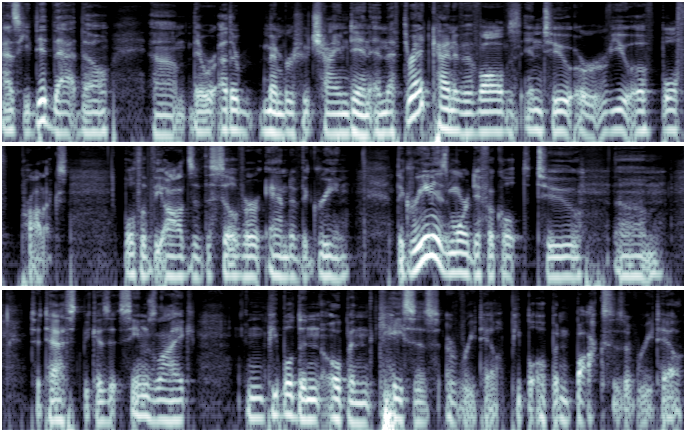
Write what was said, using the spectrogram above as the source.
As he did that, though, um, there were other members who chimed in, and the thread kind of evolves into a review of both products, both of the odds of the silver and of the green. The green is more difficult to um, to test because it seems like people didn't open cases of retail; people opened boxes of retail.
